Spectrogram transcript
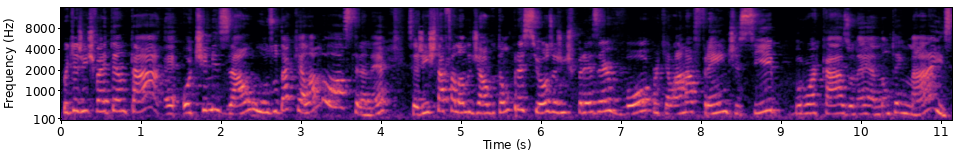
Porque a gente vai tentar é, otimizar o uso daquela amostra, né? Se a gente está falando de algo tão precioso, a gente preservou, porque lá na frente, se por um acaso né, não tem mais,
